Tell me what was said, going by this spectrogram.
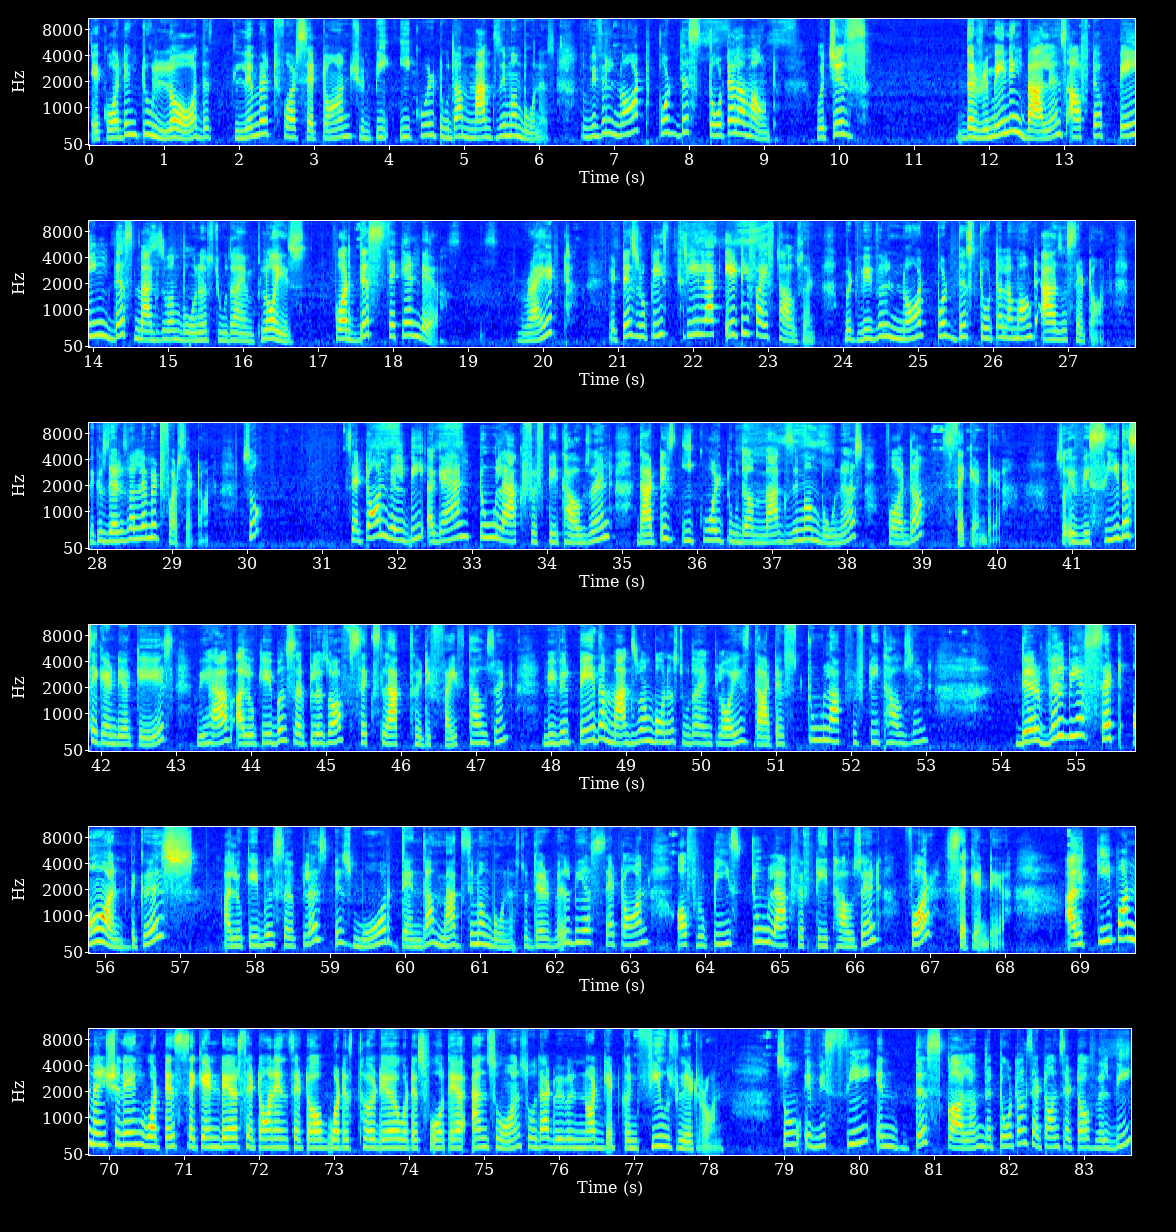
According to law, the limit for set on should be equal to the maximum bonus. So, we will not put this total amount which is the remaining balance after paying this maximum bonus to the employees for this second year, right? It is rupees 3 lakh 85,000, but we will not put this total amount as a set on because there is a limit for set on. So, set on will be again 2 lakh 50,000 that is equal to the maximum bonus for the second year. So, if we see the second year case, we have allocable surplus of 6 lakh 35,000. We will pay the maximum bonus to the employees that is 2 lakh 50,000. There will be a set on because allocable surplus is more than the maximum bonus. So, there will be a set on of rupees 2 lakh 50,000 for second year. I'll keep on mentioning what is second year set on and set off, what is third year, what is fourth year and so on so that we will not get confused later on. So, if we see in this column the total set on set off will be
